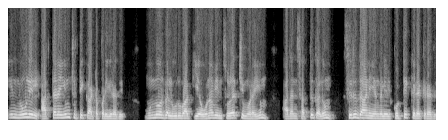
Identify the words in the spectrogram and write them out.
இந்நூலில் அத்தனையும் சுட்டிக்காட்டப்படுகிறது. முன்னோர்கள் உருவாக்கிய உணவின் சுழற்சி முறையும் அதன் சத்துக்களும் சிறுதானியங்களில் கொட்டி கிடக்கிறது.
